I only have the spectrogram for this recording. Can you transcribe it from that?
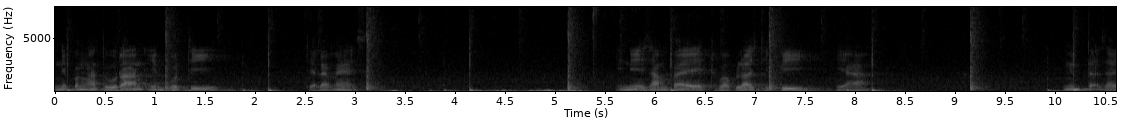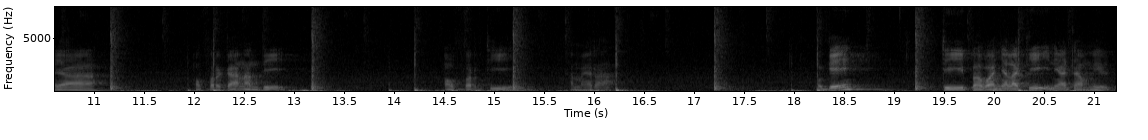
Ini pengaturan input di DLMS ini sampai 12 dB ya ini tidak saya overkan nanti over di kamera. Oke di bawahnya lagi ini ada mute.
